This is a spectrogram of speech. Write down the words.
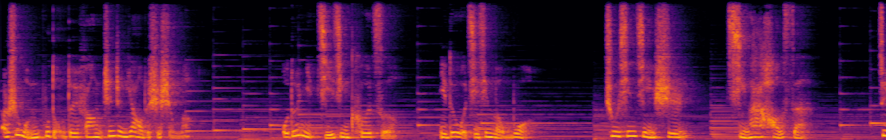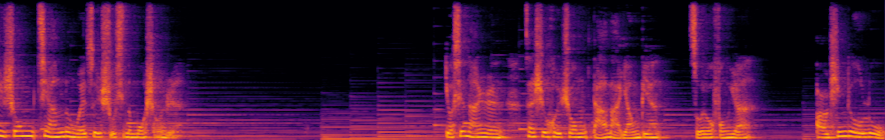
而是我们不懂对方真正要的是什么。我对你极尽苛责，你对我极尽冷漠，初心尽失，情爱耗散。最终竟然沦为最熟悉的陌生人。有些男人在社会中打马扬鞭，左右逢源，耳听六路，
